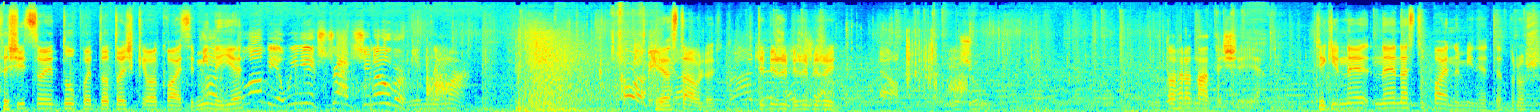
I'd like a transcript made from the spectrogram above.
Тащіть свої дупи до точки евакуації. Міни є? Columbia, we need extraction over. Мін нема. Я ставлю. Ти біжи, біжи, біжи. Біжу. Зато гранати ще є. Тільки не, не наступай на міни, я тебе прошу.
